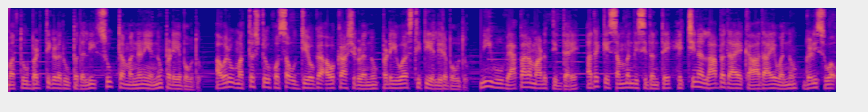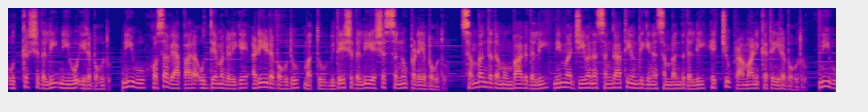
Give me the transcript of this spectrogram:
ಮತ್ತು ಬಡ್ತಿಗಳ ರೂಪದಲ್ಲಿ ಸೂಕ್ತ ಮನ್ನಣೆಯನ್ನು ಪಡೆಯಬಹುದು. ಅವರು ಮತ್ತಷ್ಟು ಹೊಸ ಉದ್ಯೋಗ ಅವಕಾಶಗಳನ್ನು ಪಡೆಯುವ ಸ್ಥಿತಿಯಲ್ಲಿರಬಹುದು. ನೀವು ವ್ಯಾಪಾರ ಮಾಡುತ್ತಿದ್ದರೆ ಅದಕ್ಕೆ ಸಂಬಂಧಿಸಿದಂತೆ ಹೆಚ್ಚಿನ ಲಾಭದಾಯಕ ಆದಾಯವನ್ನು ಗಳಿಸುವ ಉತ್ಕರ್ಷದಲ್ಲಿ ನೀವು ಇರಬಹುದು. ನೀವು ಹೊಸ ವ್ಯಾಪಾರ ಉದ್ಯಮಗಳಿಗೆ ಅಡಿಯಿಡಬಹುದು ಮತ್ತು ವಿದೇಶದಲ್ಲಿ ಯಶಸ್ಸನ್ನು ಪಡೆಯಬಹುದು. ಸಂಬಂಧದ ಮುಂಭಾಗದಲ್ಲಿ ನಿಮ್ಮ ಜೀವನ ಸಂಗಾತಿಯೊಂದಿಗಿನ ಸಂಬಂಧದಲ್ಲಿ ಹೆಚ್ಚು ಪ್ರಾಮಾಣಿಕತೆ ಇರಬಹುದು. ನೀವು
